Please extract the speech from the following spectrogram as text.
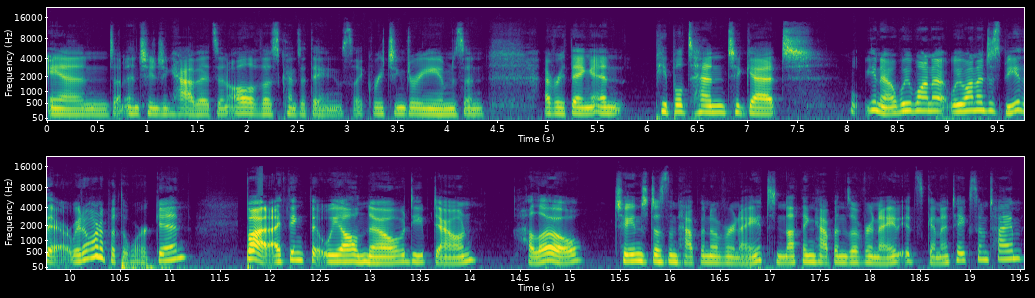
and and changing habits and all of those kinds of things, like reaching dreams and everything. And people tend to get you know, we want to we want to just be there. We don't want to put the work in. But I think that we all know deep down, hello, change doesn't happen overnight. Nothing happens overnight. It's going to take some time.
